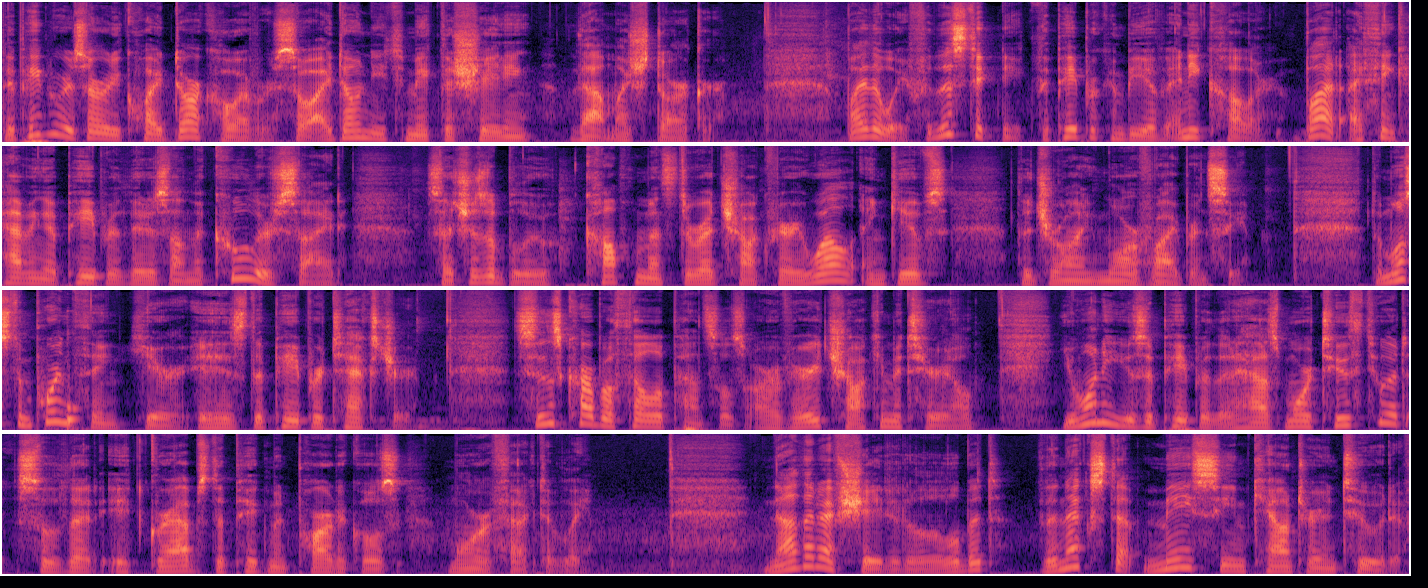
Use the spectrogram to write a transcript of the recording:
The paper is already quite dark, however, so I don't need to make the shading that much darker. By the way, for this technique, the paper can be of any color, but I think having a paper that is on the cooler side, such as a blue, complements the red chalk very well and gives the drawing more vibrancy. The most important thing here is the paper texture. Since Carbothello pencils are a very chalky material, you want to use a paper that has more tooth to it so that it grabs the pigment particles more effectively. Now that I've shaded a little bit, the next step may seem counterintuitive.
